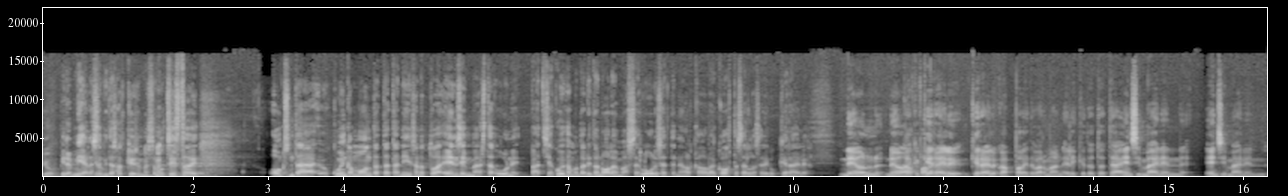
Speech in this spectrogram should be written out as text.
Joo. pidä mielessä, Joo. mitä sä oot kysymässä, mutta siis toi, onko tämä, kuinka monta tätä niin sanottua ensimmäistä uunipätsiä, kuinka monta niitä on olemassa? Luulisin, että ne alkaa olla kohta sellaisia niin keräily. Ne on, ne on aika keräily, keräilykappaleita varmaan, eli tota, tämä ensimmäinen, ensimmäinen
